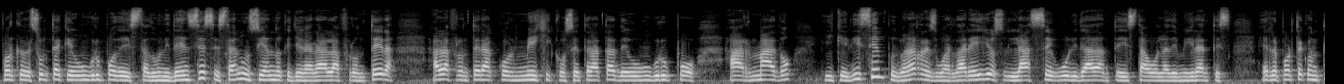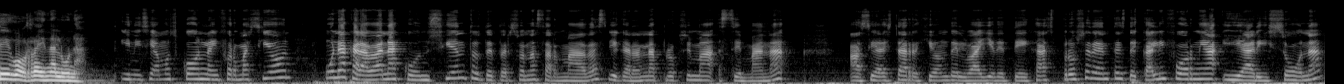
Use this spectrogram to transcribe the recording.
porque resulta que un grupo de estadounidenses está anunciando que llegará a la frontera, a la frontera con México. Se trata de un grupo armado y que dicen pues van a resguardar ellos la seguridad ante esta ola de migrantes. El reporte contigo Reina Luna iniciamos con la información. Una caravana con cientos de personas armadas llegarán la próxima semana hacia esta región del Valle de Texas, procedentes de California y Arizona.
